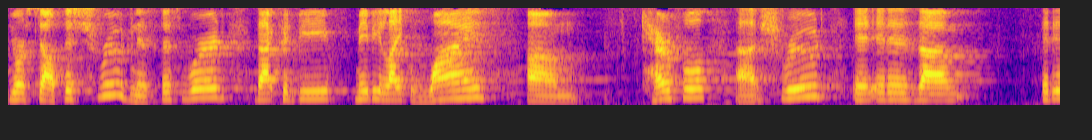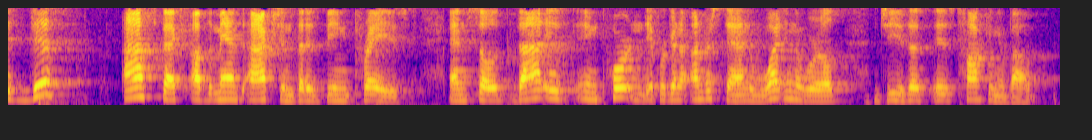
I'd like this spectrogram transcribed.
yourself. This shrewdness, this word that could be maybe like wise, um, careful, uh, shrewd, it, it is, um, it is this aspect of the man's actions that is being praised. And so that is important if we're going to understand what in the world Jesus is talking about.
